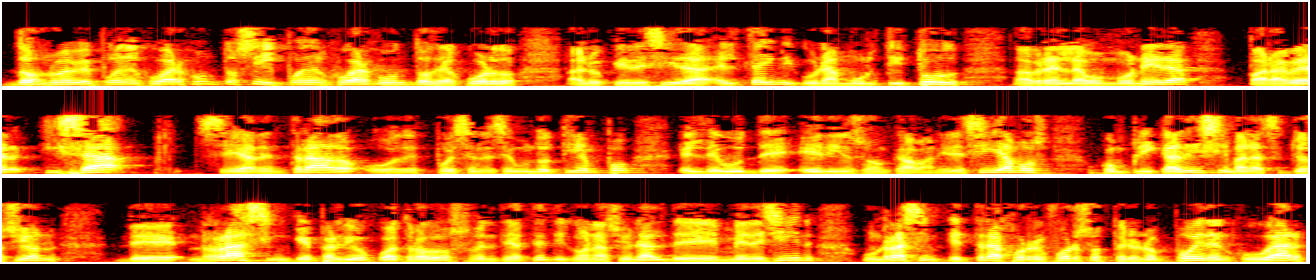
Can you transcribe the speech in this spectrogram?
dos nueve pueden jugar juntos, sí, pueden jugar juntos de acuerdo a lo que decida el técnico, una multitud habrá en la bombonera para ver quizá sea de entrada o después en el segundo tiempo el debut de Edinson Cavani. Decíamos, complicadísima la situación de Racing que perdió 4 a 2 frente a Atlético Nacional de Medellín, un Racing que trajo refuerzos pero no pueden jugar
